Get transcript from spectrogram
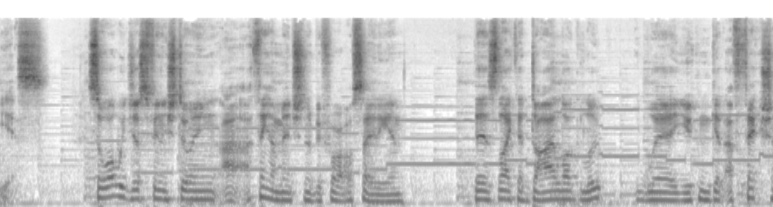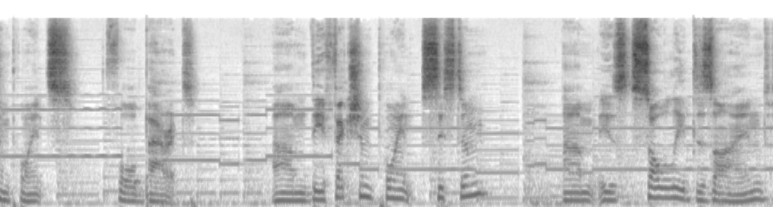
Yes. So what we just finished doing, I, I think I mentioned it before, I'll say it again. There's like a dialogue loop where you can get affection points for Barret. Um, the affection point system um, is solely designed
